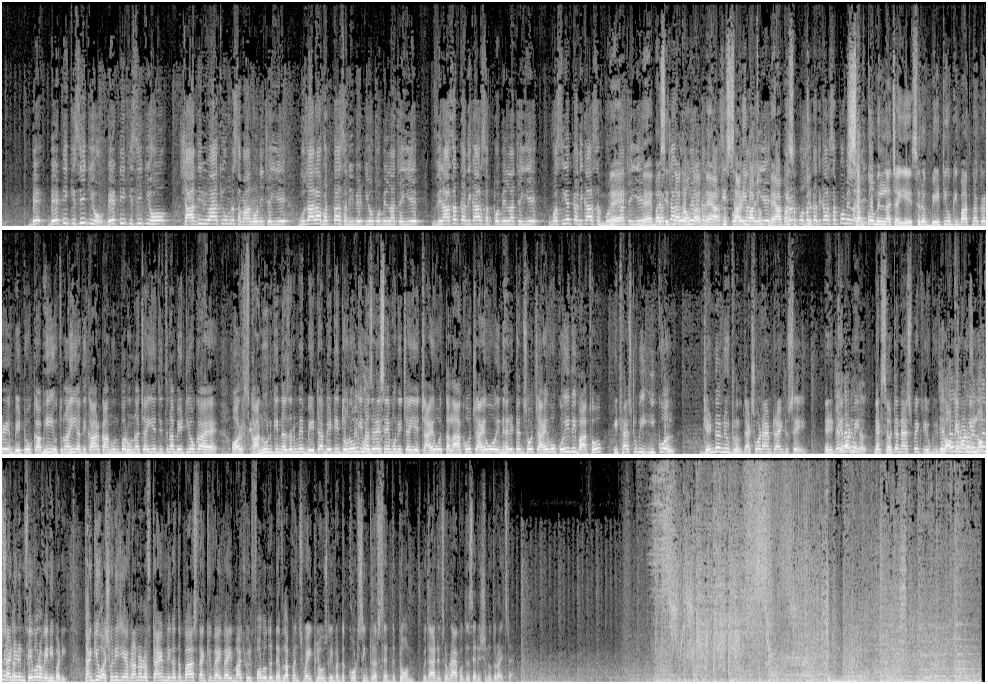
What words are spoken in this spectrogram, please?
बे, बेटी किसी की हो बेटी किसी की हो शादी विवाह की उम्र समान होनी चाहिए। गुजारा भत्ता सभी बेटियों को मिलना चाहिए। विरासत का अधिकार सबको मिलना चाहिए वसीयत का अधिकार सबको मिलना चाहिए मैं बस इतना कहूँगा मैं आपकी सारी बातों मैं आपकी पोषण का अधिकार सबको मिलना सबको मिलना चाहिए सिर्फ़ बेटियों की बात ना करें बेटों का भी उतना ही अधिकार कानून पर होना चाहिए जितना बेटियों का है। और कानून की नज़र में बेटा बेटी दोनों की नज़रें सेम होनी चाहिए चाहे वो तलाक हो चाहे वो इनहेरिटेंस हो चाहे वो कोई भी बात हो it has to be equal gender neutral that's what I am trying to say. That it gender cannot neutral. be that certain aspects you, law cannot be lopsided in favor of anybody. Thank you, Ashwini ji. I've run out of time. Nigat Abbas, thank you very very much. We'll follow the developments very closely, but the court seemed to have set the tone. With that, it's a wrap of this edition of the Right Stand.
